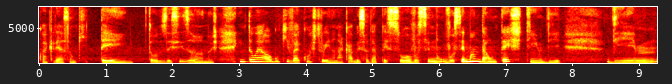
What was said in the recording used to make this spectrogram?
com a criação que tem todos esses anos. Então é algo que vai construindo na cabeça da pessoa. Você não, você mandar um textinho de de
